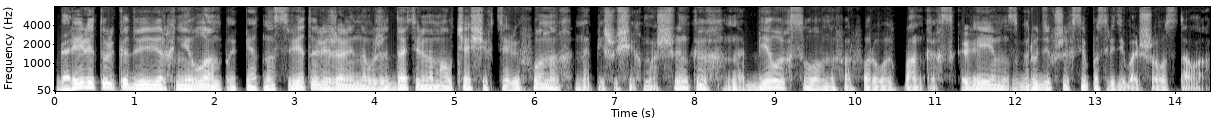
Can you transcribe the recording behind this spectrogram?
Горели только две верхние лампы, пятна света лежали на выжидательно молчащих телефонах, на пишущих машинках, на белых, словно фарфоровых банках с клеем, сгрудившихся посреди большого стола.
